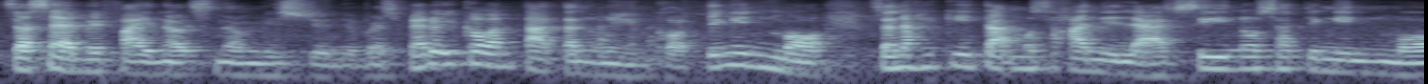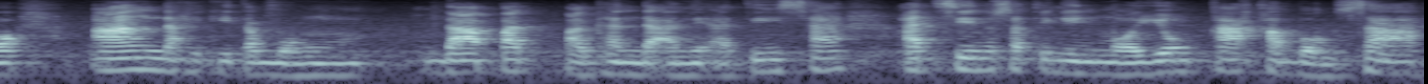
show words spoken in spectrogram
sa semifinals ng Miss Universe. Pero ikaw ang tatanungin ko, tingin mo, sa nakikita mo sa kanila, sino sa tingin mo ang nakikita mong dapat paghandaan ni Atisa at sino sa tingin mo yung kakabog sa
